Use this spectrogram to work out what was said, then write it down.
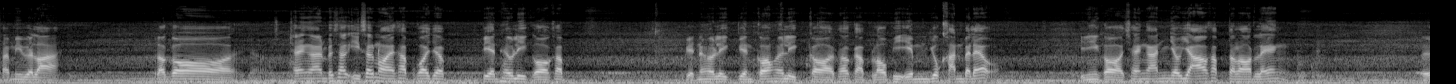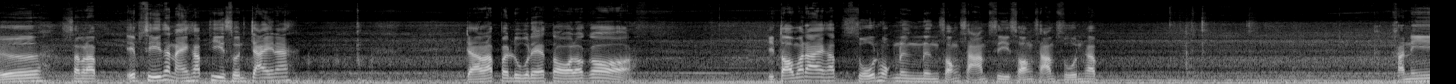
ถ้ามีเวลา แล้วก็ใช้งานไปสักอีกสักหน่อยครับ ก็จะเปลี่ยนเฮลิกออกครับเปลี่ยนเฮลิกเปลี่ยนกองเฮลิกก็เท่ากับเรา PM ยกคันไปแล้ว ทีนี้ก็ใช้งานยาวๆครับตลอดแรงเออสำหรับ FC ท่านไหนครับที่สนใจนะ จะรับไปดูแลต่อแล้วก็ ติดต่อมาได้ครับ 0611234230 ครับคันนี้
